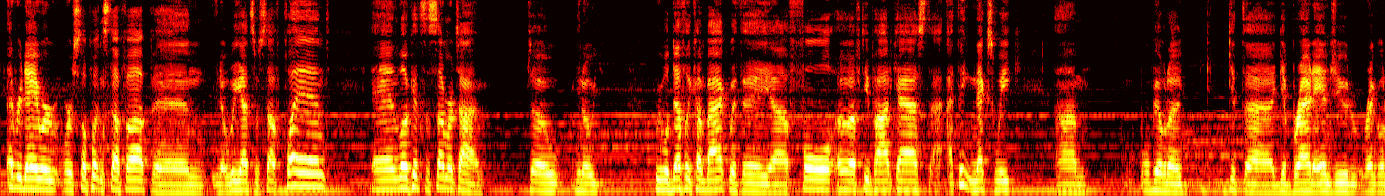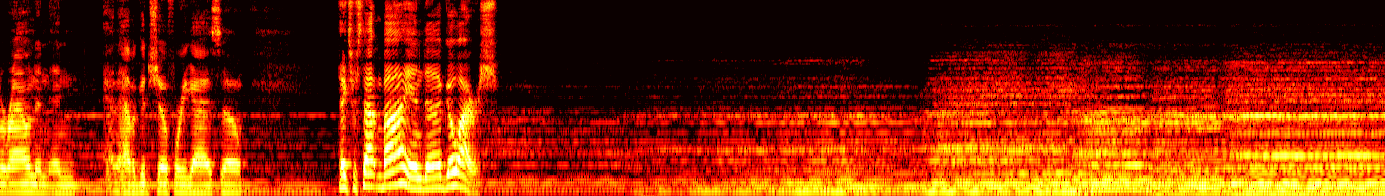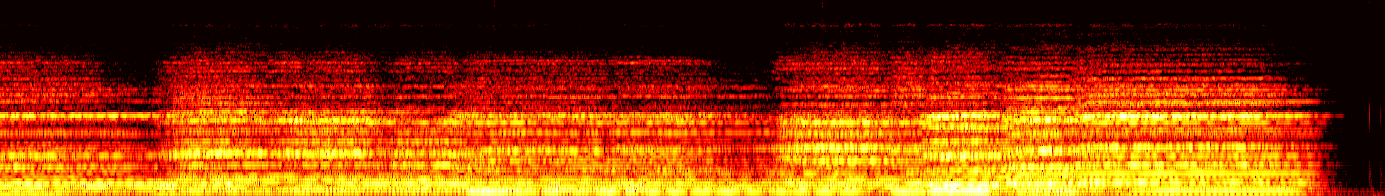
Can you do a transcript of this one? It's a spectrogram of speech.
every day. We're we're still putting stuff up, and you know we got some stuff planned. And look, it's the summertime. So, you know, we will definitely come back with a uh, full OFD podcast. I think next week um, we'll be able to get the, get Brad and Jude wrinkled around and, and, and have a good show for you guys. So, thanks for stopping by and uh, go Irish.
